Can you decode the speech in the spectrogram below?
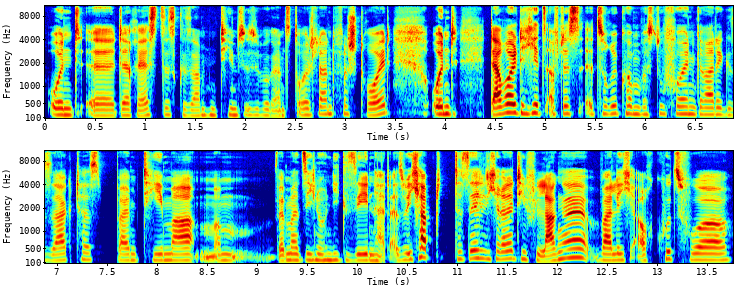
Und äh, der Rest des gesamten Teams ist über ganz Deutschland verstreut. Und da wollte ich jetzt auf das äh, zurückkommen, was du vorhin gerade gesagt hast beim Thema, wenn man sich noch nie gesehen hat. Also ich habe tatsächlich relativ lange, weil ich auch kurz vor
